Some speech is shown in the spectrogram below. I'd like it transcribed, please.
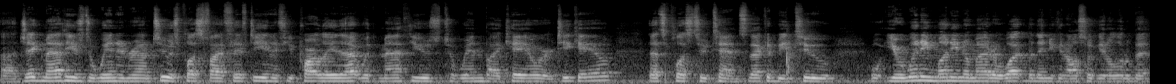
Uh, Jake Matthews to win in round two is plus 550, and if you parlay that with Matthews to win by KO or TKO, that's plus 210. So that could be two. You're winning money no matter what, but then you can also get a little bit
